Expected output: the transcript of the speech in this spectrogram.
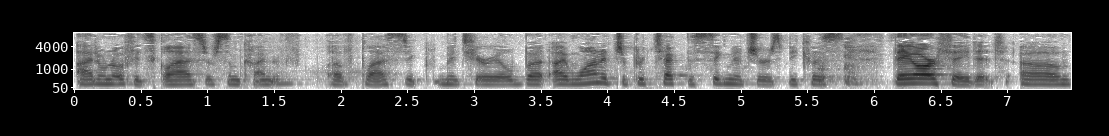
I don't know if it's glass or some kind of, of plastic material, but I wanted to protect the signatures because they are faded. Um,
